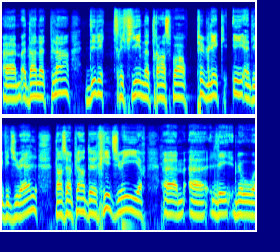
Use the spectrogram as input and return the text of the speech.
Dans notre plan d'électrifier notre transport public et individuel, dans un plan de réduire euh, euh, les, nos,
